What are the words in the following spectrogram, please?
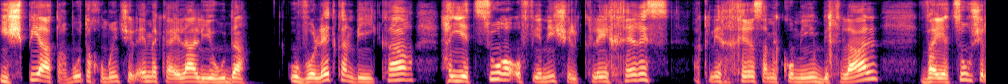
השפיעה התרבות החומרית של עמק האלה על יהודה. ובולט כאן בעיקר היצור האופייני של כלי חרס, הכלי החרס המקומיים בכלל, והייצור של,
